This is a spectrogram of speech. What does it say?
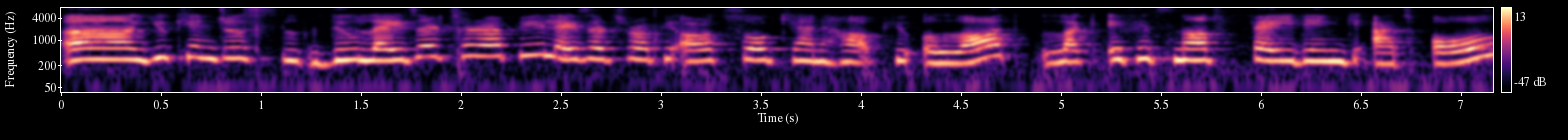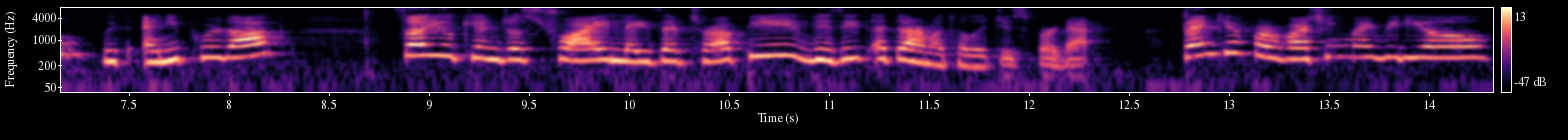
uh, you can just do laser therapy. Laser therapy also can help you a lot. Like if it's not fading at all with any product. So you can just try laser therapy. Visit a dermatologist for that. Thank you for watching my video.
